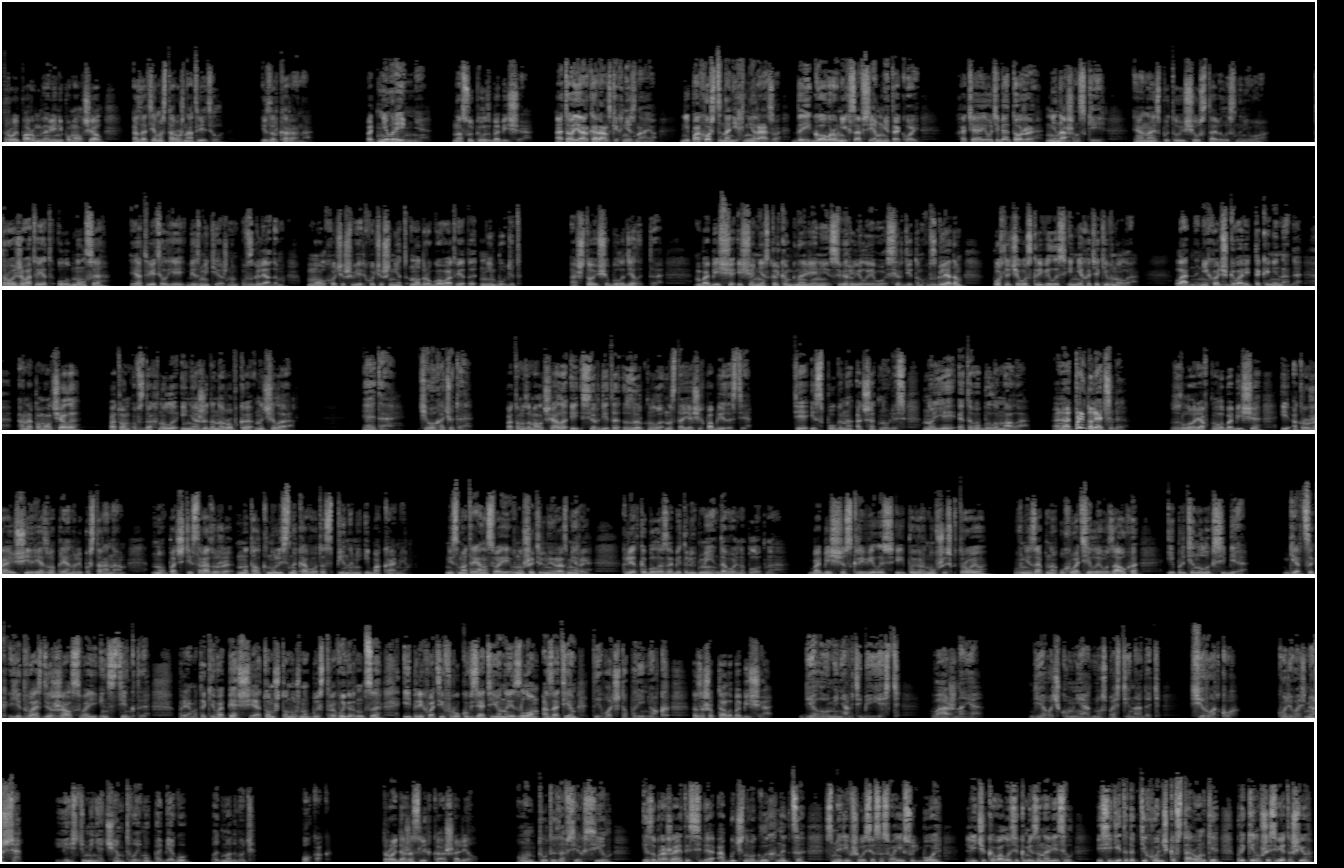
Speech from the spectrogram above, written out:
Трой пару мгновений помолчал, а затем осторожно ответил. «Из Аркарана». «Вот не ври мне», — насупилась бабища. «А то я аркаранских не знаю. Не похож ты на них ни разу, да и говор у них совсем не такой. Хотя и у тебя тоже не нашинский». И она испытующе уставилась на него. Трой же в ответ улыбнулся, и ответил ей безмятежным взглядом. Мол, хочешь верь, хочешь нет, но другого ответа не будет. А что еще было делать-то? Бабища еще несколько мгновений сверлила его сердитым взглядом, после чего скривилась и нехотя кивнула. «Ладно, не хочешь говорить, так и не надо». Она помолчала, потом вздохнула и неожиданно робко начала. «Я это... чего хочу-то?» Потом замолчала и сердито зыркнула настоящих поблизости. Те испуганно отшатнулись, но ей этого было мало. «А ну, отпрыгнули отсюда!» Зло рявкнуло бабище, и окружающие резво прянули по сторонам, но почти сразу же натолкнулись на кого-то спинами и боками. Несмотря на свои внушительные размеры, клетка была забита людьми довольно плотно. Бабища скривилась и, повернувшись к Трою, внезапно ухватила его за ухо и притянула к себе, Герцог едва сдержал свои инстинкты, прямо-таки вопящие о том, что нужно быстро вывернуться и, перехватив руку, взять ее на излом, а затем «Ты вот что, паренек», — зашептала бабища. «Дело у меня к тебе есть, важное. Девочку мне одну спасти надоть, сиротку. Коли возьмешься, есть у меня чем твоему побегу подмогнуть». О как! Трой даже слегка ошалел. Он тут изо всех сил изображает из себя обычного глыхныкца, смирившегося со своей судьбой, личико волосиками занавесил и сидит эдак тихонечко в сторонке, прикинувшись ветошью,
